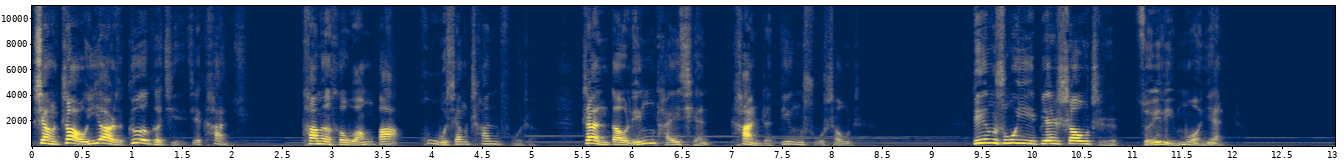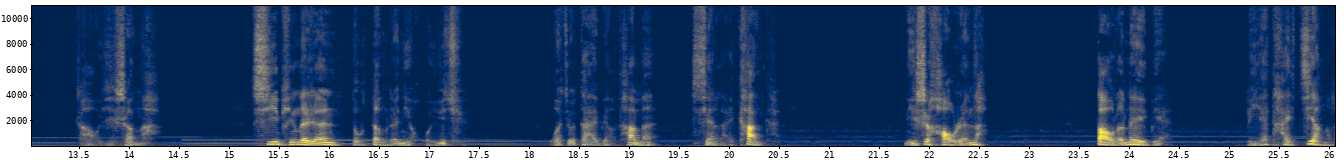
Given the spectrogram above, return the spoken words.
向赵一二的哥哥姐姐看去。他们和王八互相搀扶着，站到灵台前，看着丁叔烧纸。丁叔一边烧纸，嘴里默念着：“赵医生啊，西平的人都等着你回去，我就代表他们先来看看你。你是好人呐，到了那边，别太犟了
